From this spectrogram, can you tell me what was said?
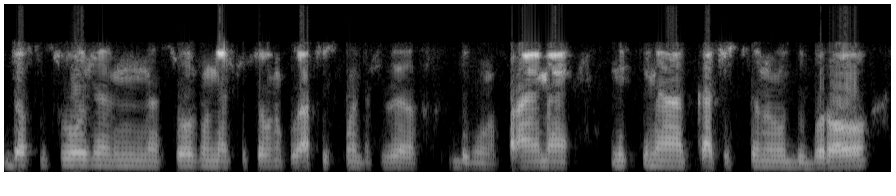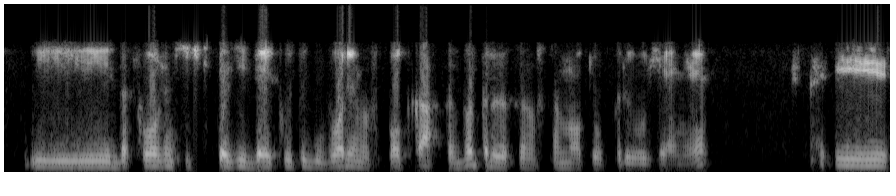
доста сложен, сложно нещо, особено когато искаме да, се, да, го направим наистина качествено, добро и да сложим всички тези идеи, които говорим в подкаста, вътре да са в самото приложение и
